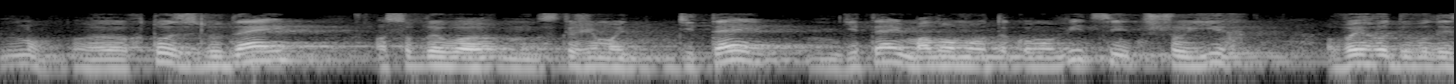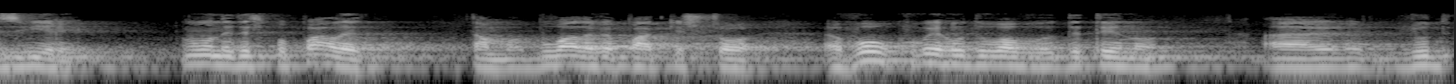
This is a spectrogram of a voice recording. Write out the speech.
ну, хтось з людей особливо, скажімо, дітей, дітей в малому такому віці, що їх вигодували звірі. Ну, вони десь попали. Там бували випадки, що вовк вигодував дитину, люд,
